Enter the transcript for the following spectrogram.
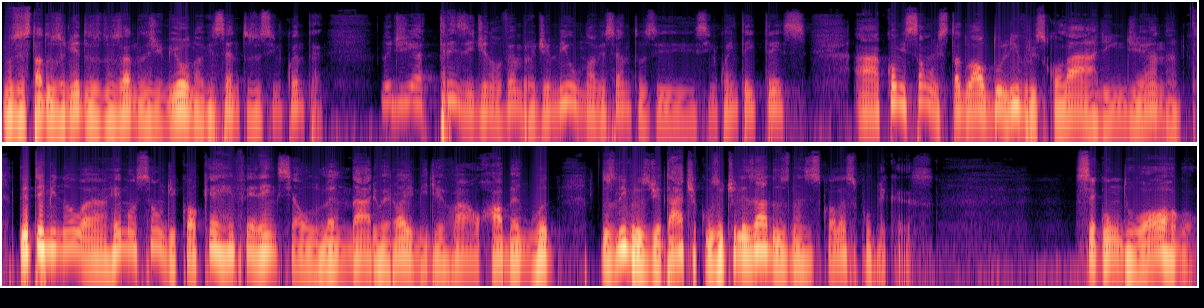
nos Estados Unidos dos anos de 1950, no dia 13 de novembro de 1953, a Comissão Estadual do Livro Escolar de Indiana determinou a remoção de qualquer referência ao lendário herói medieval Robin Hood dos livros didáticos utilizados nas escolas públicas. Segundo o órgão,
